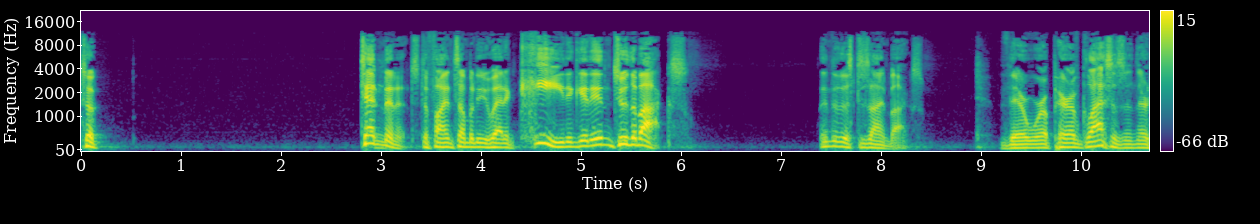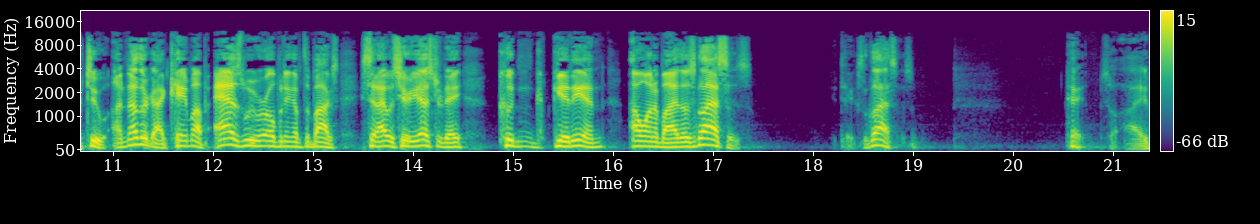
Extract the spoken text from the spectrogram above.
Took 10 minutes to find somebody who had a key to get into the box, into this design box. There were a pair of glasses in there too. Another guy came up as we were opening up the box. He said, I was here yesterday, couldn't get in. I want to buy those glasses. He takes the glasses. Okay, so I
